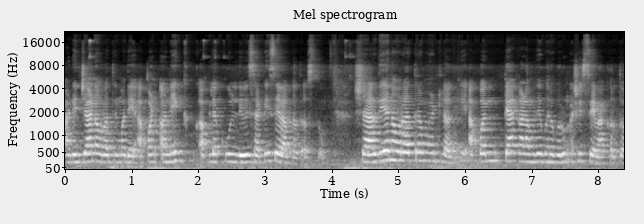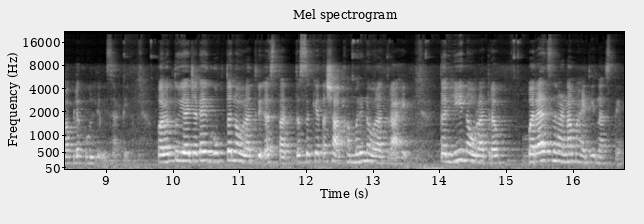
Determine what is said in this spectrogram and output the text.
आणि ज्या नवरात्रीमध्ये आपण अनेक आपल्या कुलदेवीसाठी सेवा करत असतो. शारदीय नवरात्र म्हटलं की आपण त्या काळामध्ये भरभरून अशी सेवा करतो आपल्या कुलदेवीसाठी परंतु या ज्या काही गुप्त नवरात्री असतात जसं की आता शाखांबरी नवरात्र आहे तर ही नवरात्र बऱ्याच जणांना माहिती नसते.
